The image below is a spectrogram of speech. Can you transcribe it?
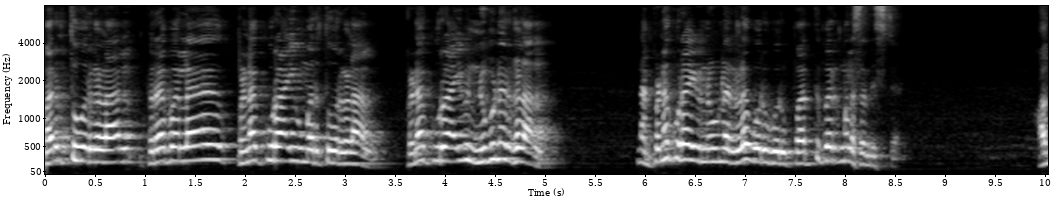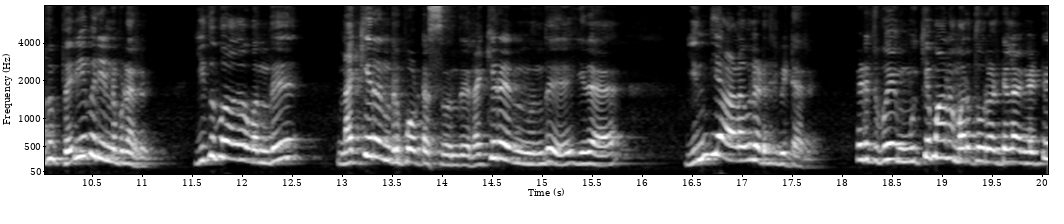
மருத்துவர்களால் பிரபல பிணக்குராய்வு மருத்துவர்களால் பிணக்குராய்வு நிபுணர்களால் நான் பிணக்குறாய் நிபுணர்களை ஒரு ஒரு பத்து பேருக்கு மேலே சந்திச்சிட்டேன். அதுவும் பெரிய பெரிய நிபுணர்கள். இது போக வந்து நக்கீரன் ரிப்போர்ட்டர்ஸ் வந்து நக்கீரன் வந்து இதை இந்தியா அளவில் எடுத்துகிட்டு போயிட்டார். எடுத்துகிட்டு போய் முக்கியமான மருத்துவர்கள்ட்டெல்லாம் கேட்டு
